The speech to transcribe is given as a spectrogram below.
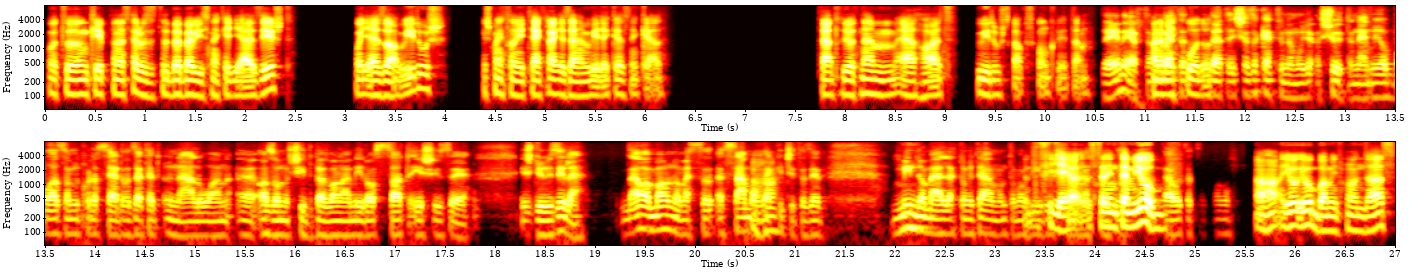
Ott tulajdonképpen a szervezetedbe bevisznek egy jelzést, hogy ez a vírus, és megtanítják rá, hogy ezzel nem védekezni kell. Tehát, hogy ott nem elhalt vírust kapsz konkrétan. De én értem, hanem de, egy kódot. De, és ez a kettő nem úgy, sőt, nem jobb az, amikor a szervezetet önállóan azonosít be valami rosszat, és, izé, és győzi le? De mondom, ezt, ezt számomra egy kicsit azért mind a mellett, amit elmondtam a vírus. Figyelj, szerintem jobb, aha, jobb, amit mondasz,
